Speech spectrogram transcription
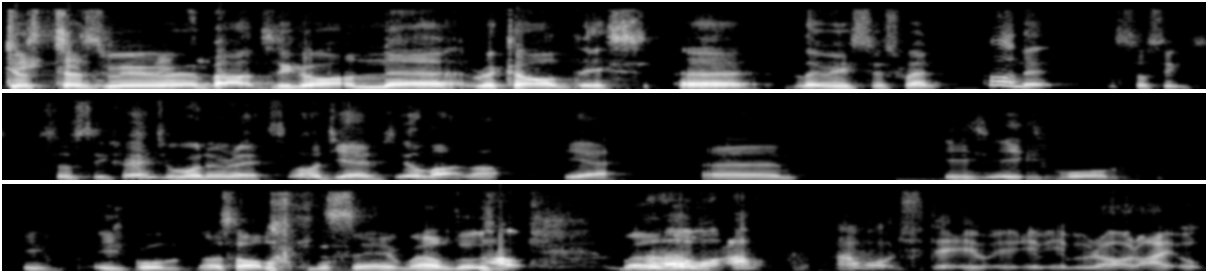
Just as we were about to go on uh, record this, uh, Lewis just went, "Oh, it, Sussex Sussex Ranger won a race. Oh, James, you'll like that." Yeah, um, he's he's won. He's, he's won. That's all I can say. Well done. Well no, done. I, I, watched it. It, it, it was all right. Up,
